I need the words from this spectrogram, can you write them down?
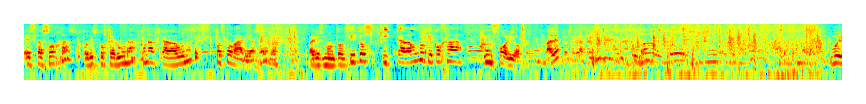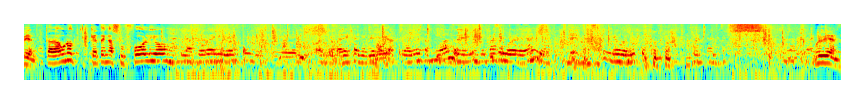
estas hojas. Podéis coger una, una cada uno. He puesto varias, ¿eh? varios montoncitos y cada uno que coja un folio, ¿vale? Muy bien, cada uno que tenga su folio. La prueba evidente de que aunque parezca que yo está actuando, está actuando, y que pase nueve años. Qué bonito. Me encanta. Muy bien.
